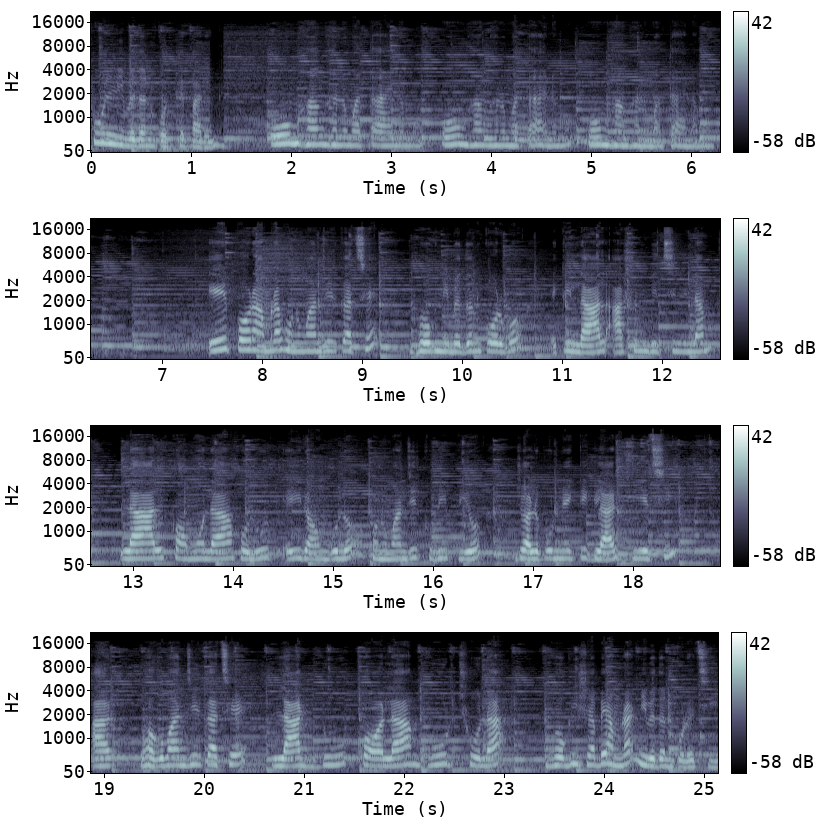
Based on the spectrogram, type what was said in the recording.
ফুল নিবেদন করতে পারেন। ওম হাং হনুমতায় নম, ওম হাং হনুমতায় নম, ওম হাং হনুমতায় নম। এরপর আমরা হনুমানজির কাছে ভোগ নিবেদন করব। একটি লাল আসন বিছিয়ে নিলাম। লাল, কমলা, হলুদ এই রঙগুলো হনুমানজির খুবই প্রিয়। জলপূর্ণ একটি গ্লাস দিয়েছি। আর ভগবানজির কাছে লাড্ডু, কলা, গুড়, ছোলা ভোগ হিসাবে আমরা নিবেদন করেছি।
